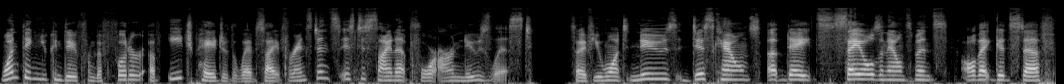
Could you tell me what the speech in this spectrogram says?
One thing you can do from the footer of each page of the website, for instance, is to sign up for our news list. So if you want news, discounts, updates, sales announcements, all that good stuff,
